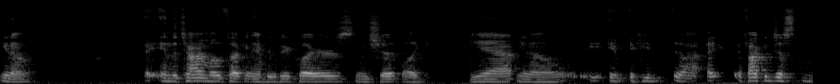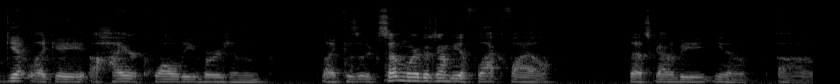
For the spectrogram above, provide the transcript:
you know, in the time of fucking MP3 players and shit, like Yeah. you know, if if you I- if I could just get like a, a higher quality version, like because somewhere there's gonna be a FLAC file that's gonna be you know uh,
